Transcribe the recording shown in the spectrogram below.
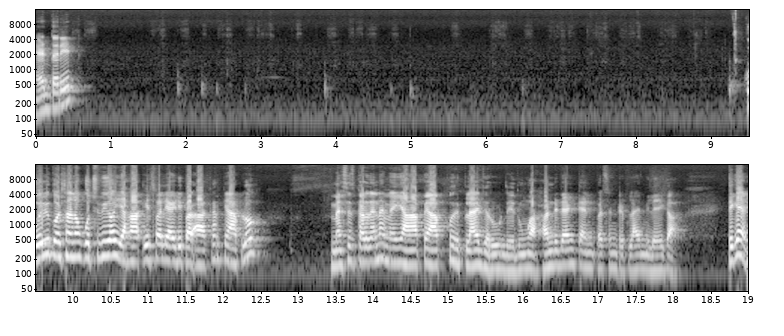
एट द रेट कोई भी क्वेश्चन हो, कुछ भी हो, यहाँ इस वाली आईडी पर आकर के आप लोग मैसेज कर देना, मैं यहाँ पे आपको रिप्लाई ज़रूर दे दूँगा। Hundred and ten percent reply मिलेगा। ठीक है?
